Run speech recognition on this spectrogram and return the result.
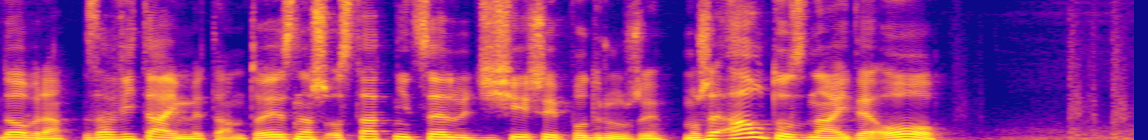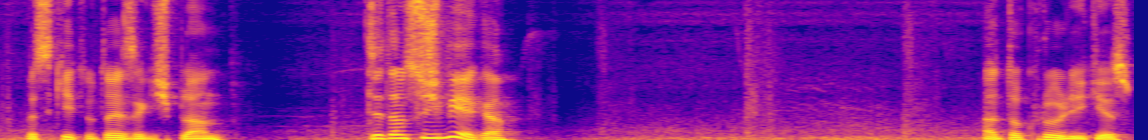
Dobra, zawitajmy tam. To jest nasz ostatni cel dzisiejszej podróży. Może auto znajdę, o! Bez kitu, to jest jakiś plan. Ty, tam coś biega. Ale to królik jest.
